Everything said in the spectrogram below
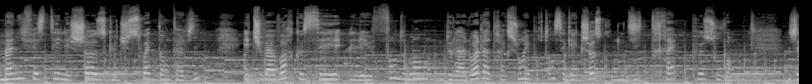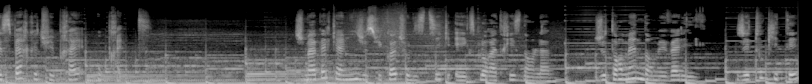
manifester les choses que tu souhaites dans ta vie et tu vas voir que c'est les fondements de la loi de l'attraction et pourtant c'est quelque chose qu'on nous dit très peu souvent. J'espère que tu es prêt ou prête. Je m'appelle Camille, je suis coach holistique et exploratrice dans l'âme. Je t'emmène dans mes valises. J'ai tout quitté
